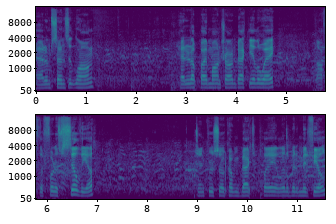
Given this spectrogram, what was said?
Adams sends it long. Headed up by Montron, back the other way. Off the foot of Sylvia. Jen Caruso coming back to play a little bit of midfield.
